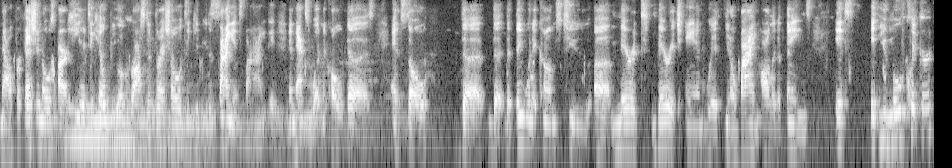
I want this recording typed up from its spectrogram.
Now professionals are here to help you across the threshold to give you the science behind it and that's what nicole does. And so the the the thing when it comes to uh merit marriage and with you know buying all of the things it's it you move quicker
